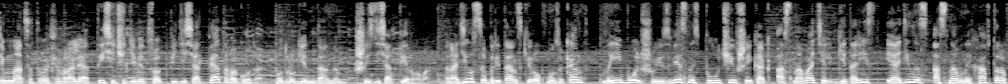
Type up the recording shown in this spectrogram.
18 февраля 1955 года, по другим данным 61-го, родился британский рок-музыкант, наибольшую известность получивший как основатель, гитарист и один из основных авторов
